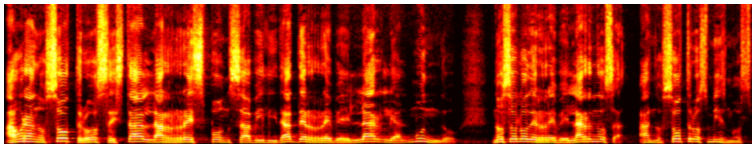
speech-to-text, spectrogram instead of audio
Ahora nosotros está la responsabilidad de revelarle al mundo, no solo de revelarnos a, nosotros mismos,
